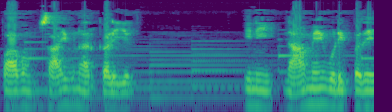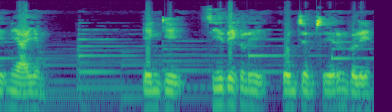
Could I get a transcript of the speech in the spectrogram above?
பாவம் சாய்வு நாற்காலியில். இனி நாமே ஒடிப்பதே நியாயம். எங்கே சீதைகளே கொஞ்சம் சேருங்களேன்.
